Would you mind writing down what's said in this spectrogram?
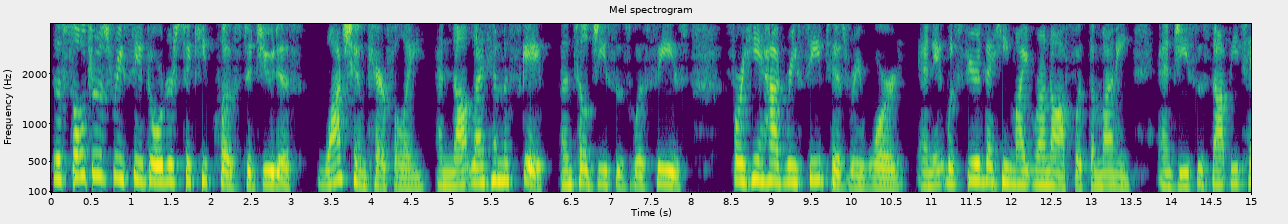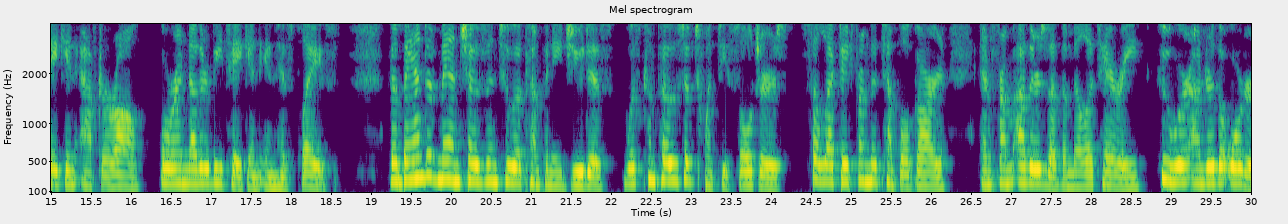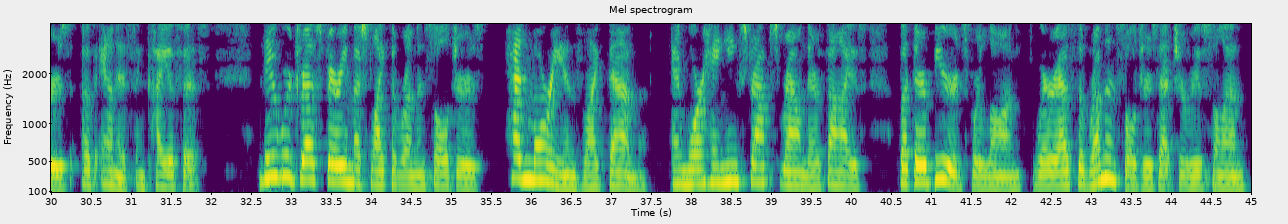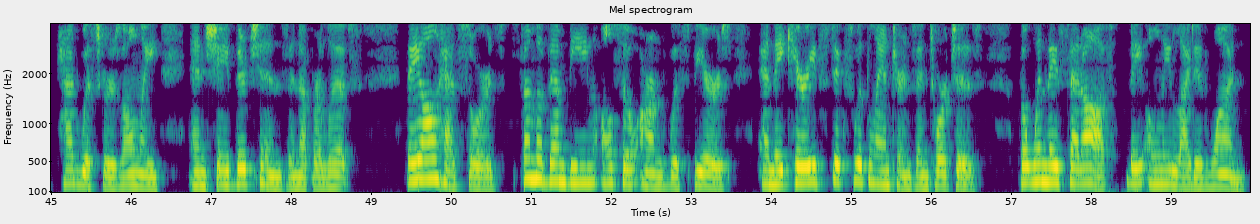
The soldiers received orders to keep close to Judas watch him carefully, and not let him escape until Jesus was seized, for he had received his reward, and it was feared that he might run off with the money, and Jesus not be taken after all, or another be taken in his place. The band of men chosen to accompany Judas was composed of twenty soldiers, selected from the temple guard, and from others of the military, who were under the orders of Annas and Caiaphas. They were dressed very much like the Roman soldiers, had morions like them, and wore hanging straps round their thighs, but their beards were long, whereas the Roman soldiers at Jerusalem had whiskers only, and shaved their chins and upper lips. They all had swords, some of them being also armed with spears, and they carried sticks with lanterns and torches. But when they set off, they only lighted one.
